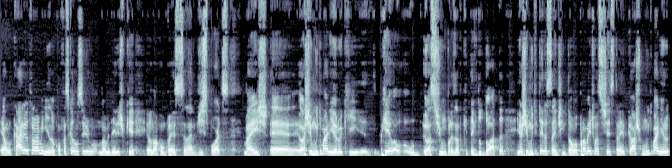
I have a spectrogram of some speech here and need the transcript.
é um cara e outro é uma menina. Eu confesso que eu não sei o nome deles porque eu não acompanho esse cenário de esportes, mas é, eu achei muito maneiro que. Porque eu, eu, assisti um, por exemplo, que teve do Dota, e eu achei muito interessante. Então eu provavelmente vou assistir esse também, porque eu acho muito maneiro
